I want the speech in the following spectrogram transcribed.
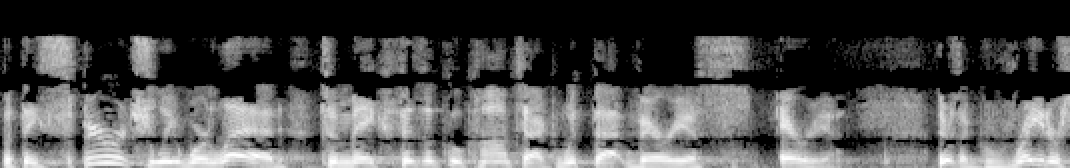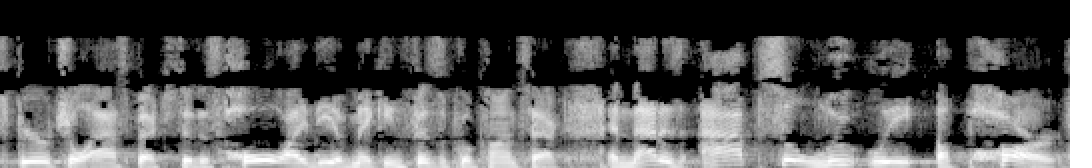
But they spiritually were led to make physical contact with that various area. There's a greater spiritual aspect to this whole idea of making physical contact. And that is absolutely a part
